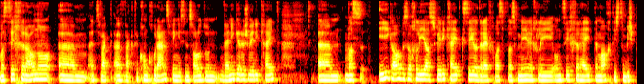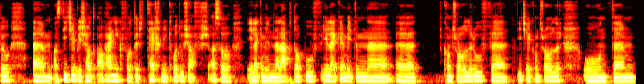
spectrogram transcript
Was sicher auch noch, ähm, jetzt wegen, äh, wegen der Konkurrenz finde ich in Solothurn weniger eine Schwierigkeit. Ähm, was ich auch so ein als Schwierigkeit gesehen oder einfach was, was mir ein bisschen Unsicherheiten macht, ist zum Beispiel ähm, als DJ bist du halt abhängig von der Technik, die du schaffst. Also ich lege mit einem Laptop auf, ich lege mit einem äh, Controller auf, äh, DJ-Controller und ähm,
